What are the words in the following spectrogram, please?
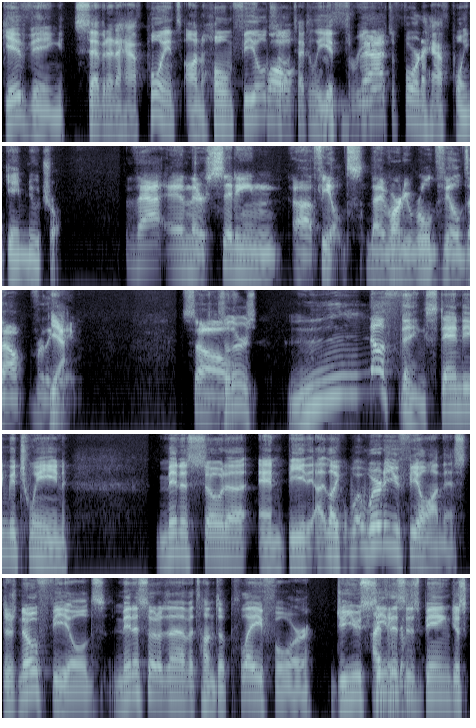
giving seven and a half points on home field. Well, so technically you get three that- to four and a half point game neutral. That and they're sitting uh, Fields. They've already ruled Fields out for the Yeah. game. So, So there's nothing standing between Minnesota and beat. Like, wh- where do you feel on this? There's no fields. Minnesota doesn't have a ton to play for. Do you see this the- as being just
